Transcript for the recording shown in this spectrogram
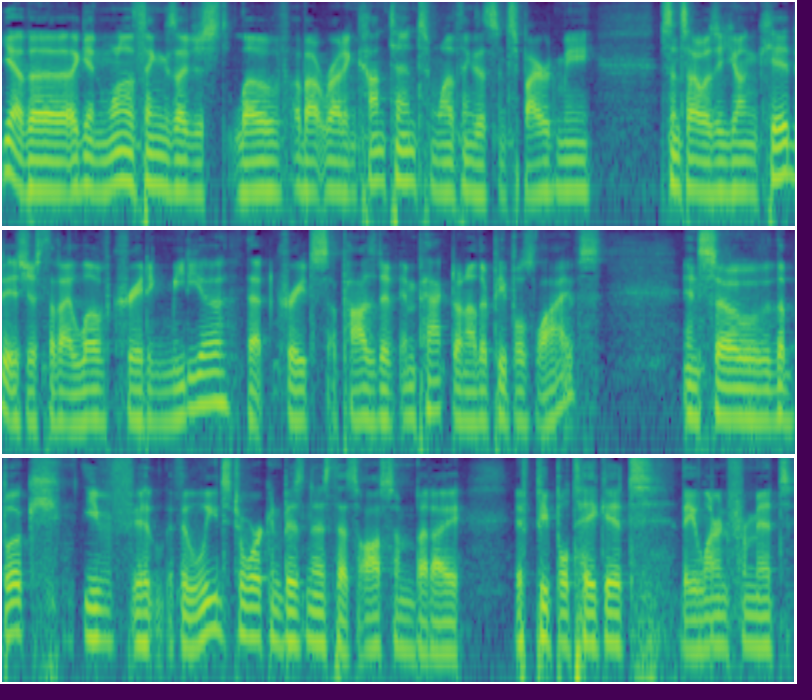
Yeah, the again, one of the things I just love about writing content, one of the things that's inspired me since I was a young kid is just that I love creating media that creates a positive impact on other people's lives. And so the book, if it, if it leads to work in business, that's awesome. But I, if people take it, they learn from it,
